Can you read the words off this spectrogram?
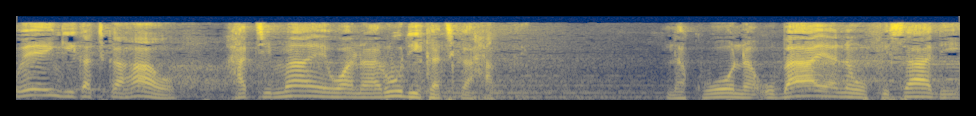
wengi katika hao hatimaye wanarudi katika haki na kuona ubaya na ufisadi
